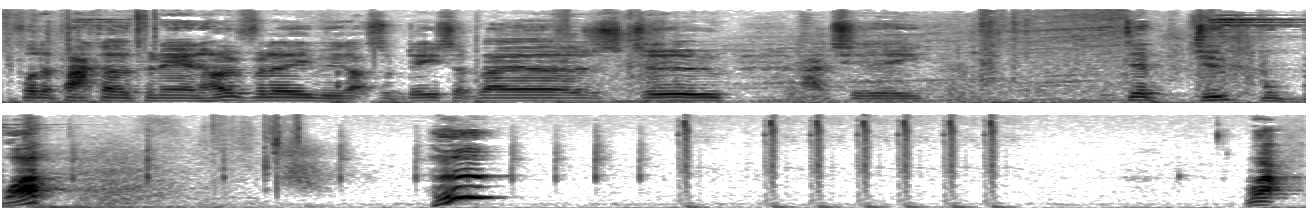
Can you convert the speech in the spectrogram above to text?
for the pack opening. Hopefully, we got some decent players to actually do, do what? Who? What?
